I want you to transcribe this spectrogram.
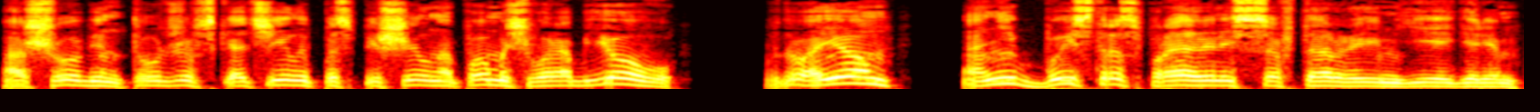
А Шубин тут же вскочил и поспешил на помощь Воробьеву, Вдвоем они быстро справились со вторым егерем.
